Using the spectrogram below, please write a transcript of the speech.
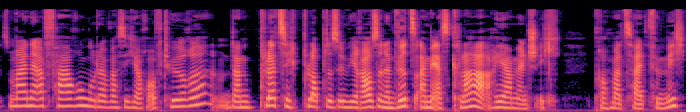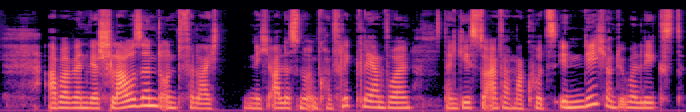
ist meine Erfahrung oder was ich auch oft höre. Dann plötzlich ploppt es irgendwie raus und dann wird es einem erst klar, ach ja, Mensch, ich brauche mal Zeit für mich. Aber wenn wir schlau sind und vielleicht nicht alles nur im Konflikt klären wollen, dann gehst du einfach mal kurz in dich und überlegst,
